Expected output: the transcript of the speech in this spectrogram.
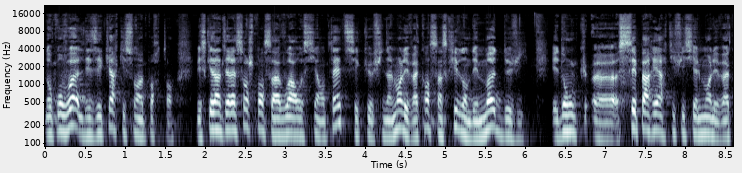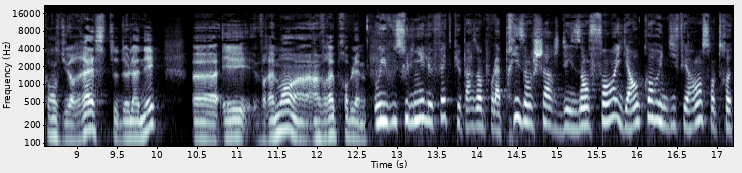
Donc, on voit des écarts qui sont importants. Mais ce qui est intéressant, je pense, à avoir aussi en tête, c'est que finalement, les vacances s'inscrivent dans des modes de vie. Et donc, euh, séparer artificiellement les vacances du reste de l'année, est vraiment un, vrai problème. Oui, vous soulignez le fait que, par exemple, pour la prise en charge des enfants, il y a encore une différence entre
